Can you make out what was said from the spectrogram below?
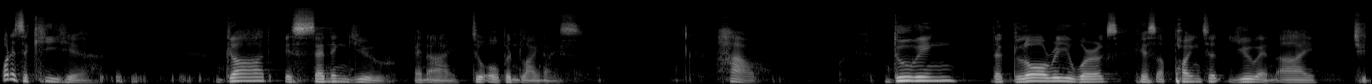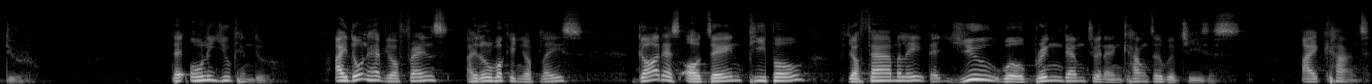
What is the key here? God is sending you and I to open blind eyes. How? Doing the glory works He has appointed you and I to do. That only you can do. I don't have your friends, I don't work in your place. God has ordained people, your family, that you will bring them to an encounter with Jesus. I can't.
